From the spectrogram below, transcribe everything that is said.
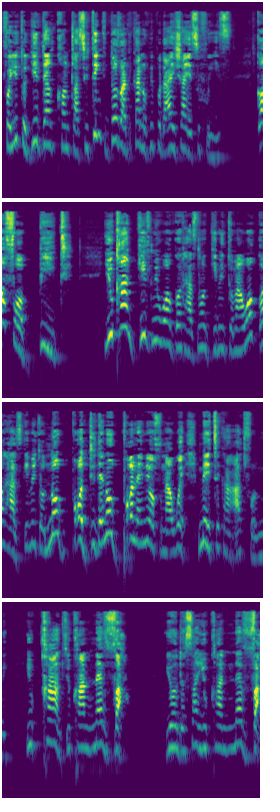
for you to give them contracts? You think those are the kind of people that Aisha Yesufu is? God forbid. You can't give me what God has not given to me. what God has given to nobody. They not born any of una way. May take an out from me. You can't. You can never. You understand? You can never.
